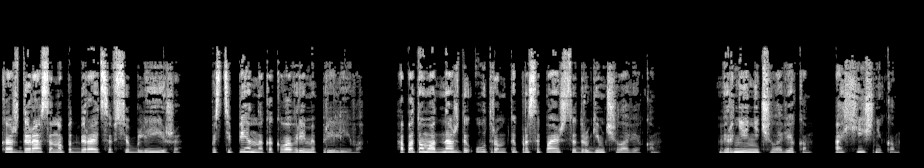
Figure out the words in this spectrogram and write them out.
Каждый раз оно подбирается все ближе, постепенно, как во время прилива. А потом однажды утром ты просыпаешься другим человеком. Вернее, не человеком, а хищником,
